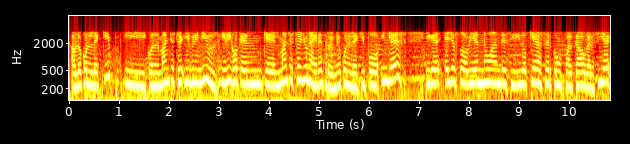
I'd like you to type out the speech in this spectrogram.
Habló con el equipo y con el Manchester Evening News y dijo que el, que el Manchester United se reunió con el equipo inglés y que ellos todavía no han decidido qué hacer con Falcao García,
